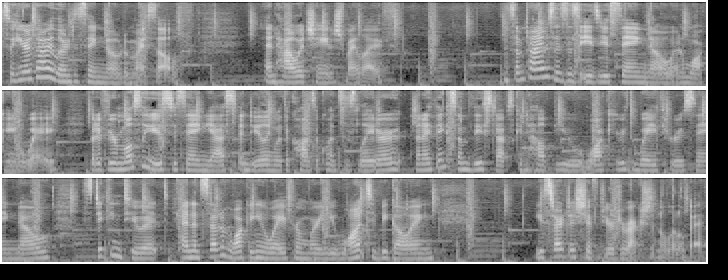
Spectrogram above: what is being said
So here's how I learned to say no to myself and how it changed my life. Sometimes it's as easy as saying no and walking away. But if you're mostly used to saying yes and dealing with the consequences later, then I think some of these steps can help you walk your way through saying no, sticking to it, and instead of walking away from where you want to be going, you start to shift your direction a little bit.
